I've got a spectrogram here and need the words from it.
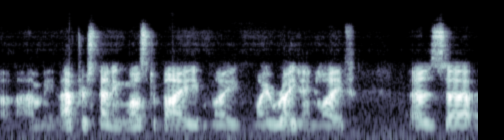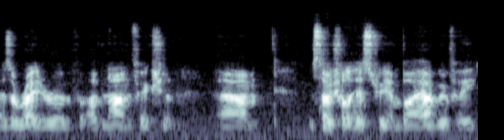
I mean, after spending most of my my, my writing life as uh, as a writer of, of nonfiction, um, social history and biography.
